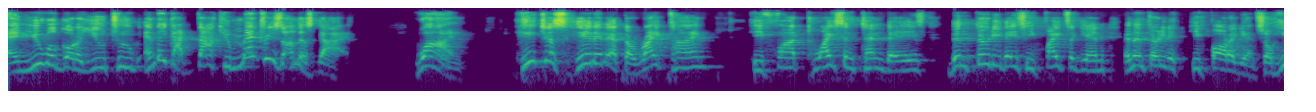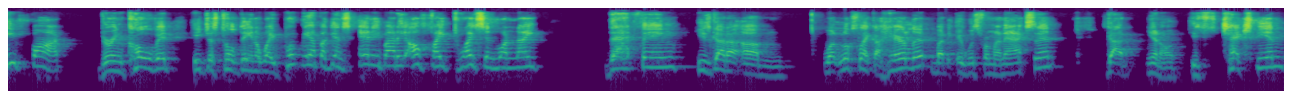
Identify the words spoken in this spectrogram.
and you will go to YouTube, and they got documentaries on this guy. Why? He just hit it at the right time. He fought twice in 10 days. Then 30 days, he fights again. And then 30 days, he fought again. So he fought during COVID. He just told Dana White, put me up against anybody. I'll fight twice in one night. That thing, he's got a um, what looks like a hair lip, but it was from an accident got you know he's Chechenian,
